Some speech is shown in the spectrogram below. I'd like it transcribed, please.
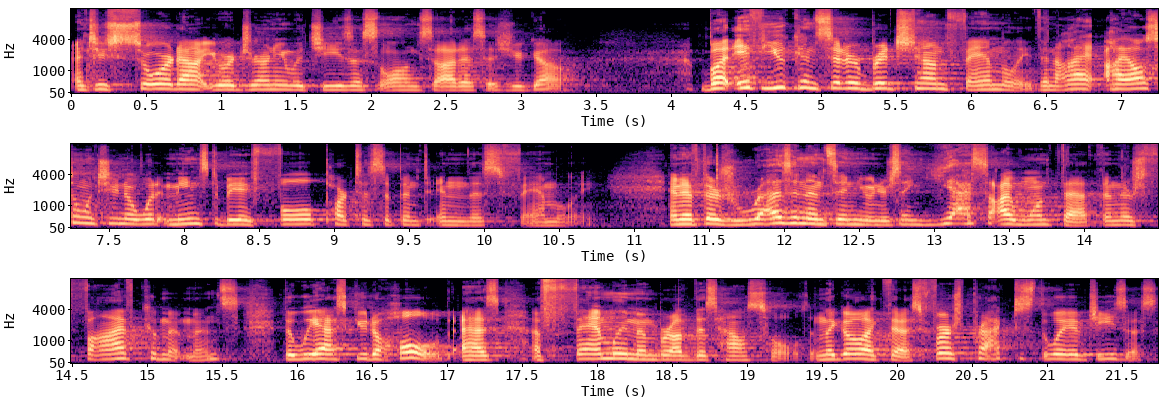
and to sort out your journey with Jesus alongside us as you go. But if you consider Bridgetown family, then I, I also want you to know what it means to be a full participant in this family. And if there's resonance in you and you're saying, Yes, I want that, then there's five commitments that we ask you to hold as a family member of this household. And they go like this First, practice the way of Jesus.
